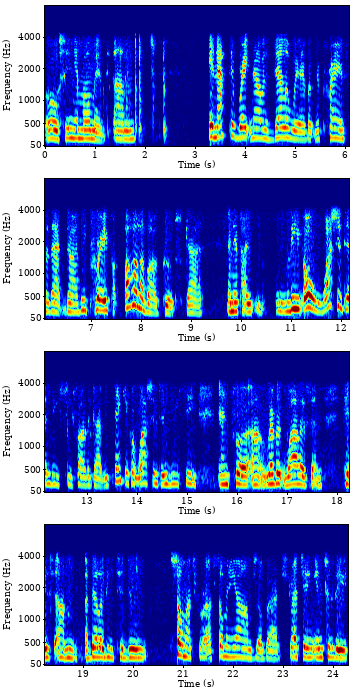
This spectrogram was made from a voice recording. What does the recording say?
Oh, senior moment. Um, inactive right now is Delaware, but we're praying for that, God. We pray for all of our groups, God. And if I leave, oh, Washington, D.C., Father God, we thank you for Washington, D.C., and for uh, Reverend Wallace and his um, ability to do so much for us, so many arms, oh God, stretching into the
